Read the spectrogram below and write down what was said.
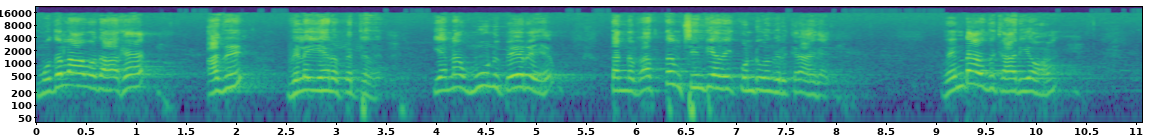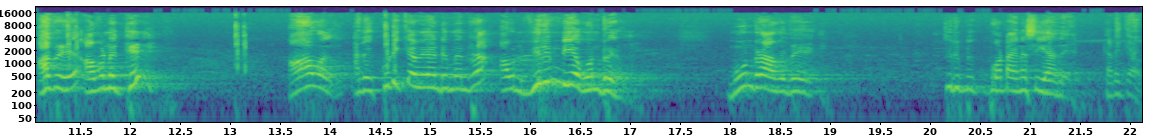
முதலாவதாக அது விலையேற பெற்றது ஏன்னா மூணு பேர் தங்கள் ரத்தம் சிந்தி அதை கொண்டு வந்திருக்கிறார்கள். ரெண்டாவது காரியம் அது அவனுக்கு ஆவல் அதை குடிக்க வேண்டும் என்ற அவன் விரும்பிய ஒன்று. மூன்றாவது திருப்பி போட்டால் என்ன செய்யாது? கிடைக்காது.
